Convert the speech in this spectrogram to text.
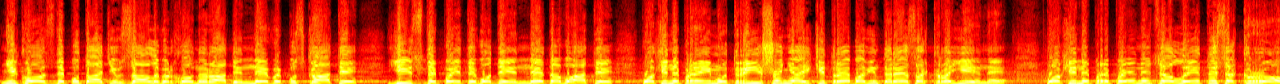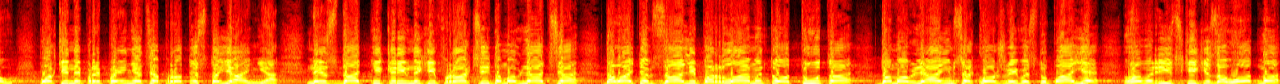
нікого з депутатів зали Верховної Ради не випускати, їсти пити води не давати, поки не приймуть рішення, які треба в інтересах країни, поки не припиниться литися кров, поки не припиняться протистояння. Нездатні керівники фракцій домовляться, давайте в залі парламенту отута домовляємося, кожний виступає, говоріть скільки завгодно,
